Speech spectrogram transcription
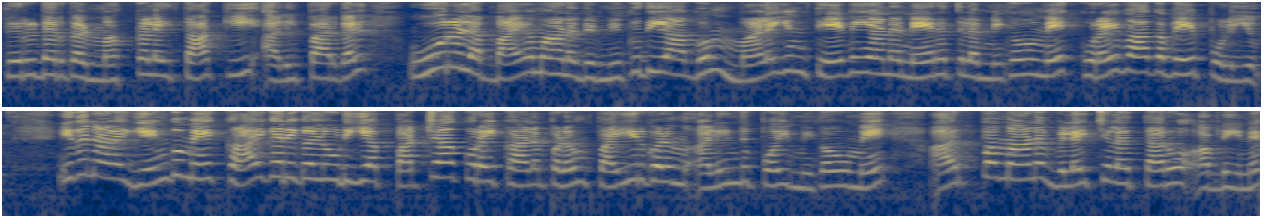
திருடர்கள் மக்களை தாக்கி அழிப்பார்கள். ஊரில் பயமானது மிகுதியாகும். மழையும் தேவையான நேரத்தில் மிகவுமே குறைவாகவே பொழியும். இதனால எங்குமே காய்கறிகளுடைய பற்றாக்குறை காணப்படும். பயிர்களும் அழிந்து போய் மிகவுமே அற்பமான விளைச்சலை தரும் அப்படின்னு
